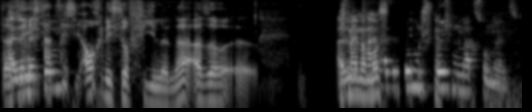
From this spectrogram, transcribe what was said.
Da also sehe ich tatsächlich auch nicht so viele, ne? Also, äh, also ich meine, man muss Sprüchen Mats Hummels.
